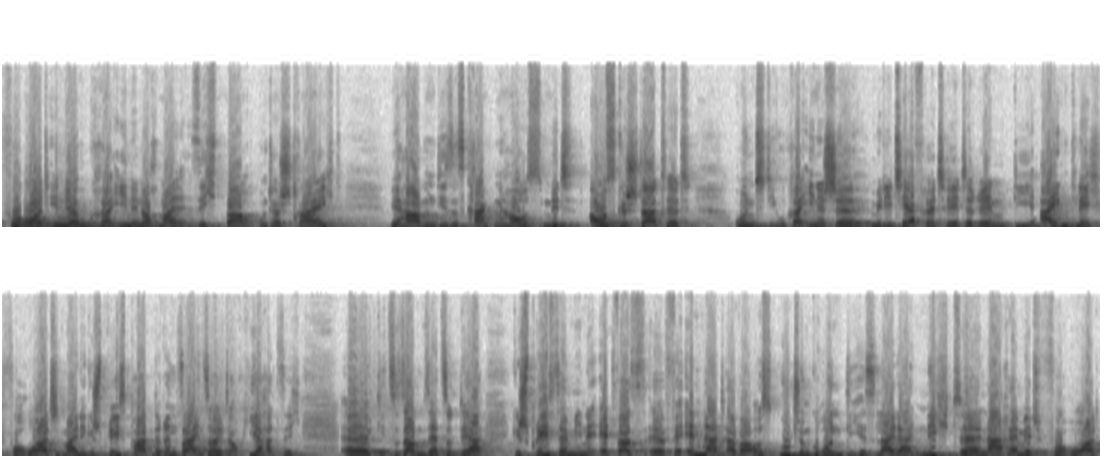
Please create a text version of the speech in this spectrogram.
vor Ort in der Ukraine noch mal sichtbar unterstreicht. Wir haben dieses Krankenhaus mit ausgestattet und die ukrainische Militärvertreterin, die eigentlich vor Ort meine Gesprächspartnerin sein sollte. Auch hier hat sich äh, die Zusammensetzung der Gesprächstermine etwas äh, verändert, aber aus gutem Grund. Die ist leider nicht äh, nachher mit vor Ort,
